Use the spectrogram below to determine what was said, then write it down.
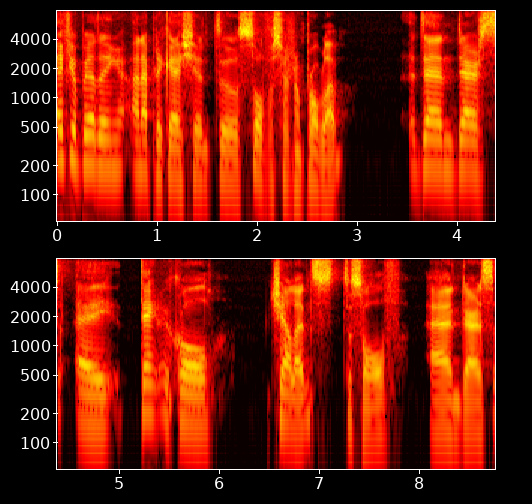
if you're building an application to solve a certain problem, then there's a technical challenge to solve and there's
